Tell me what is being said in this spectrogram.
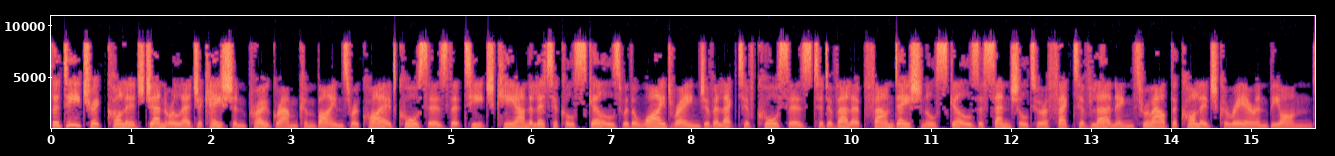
The Dietrich College General Education program combines required courses that teach key analytical skills with a wide range of elective courses to develop foundational skills essential to effective learning throughout the college career and beyond.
